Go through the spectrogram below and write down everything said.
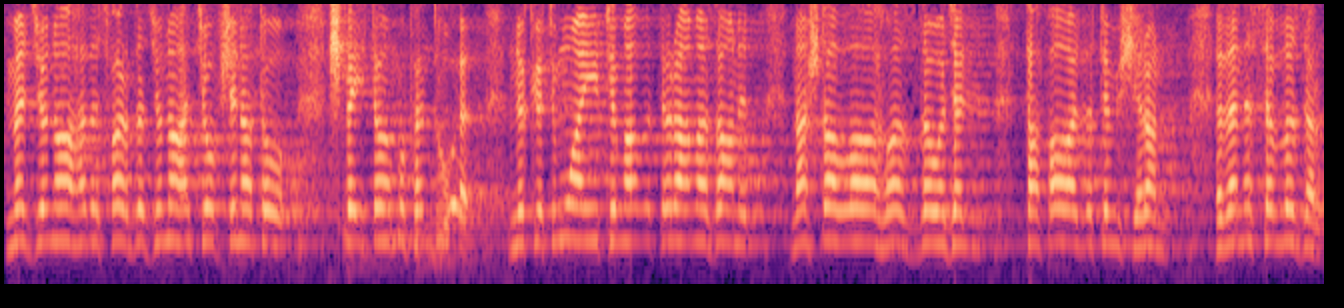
me gjunahe dhe çfarëdo gjunahe qofshin ato, shpejto m'u pendue në këtë muaj të madh të Ramazanit, ndoshta Allahu Azze ue Xhel, të falë dhe të mëshiron, dhe nëse vllezër,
